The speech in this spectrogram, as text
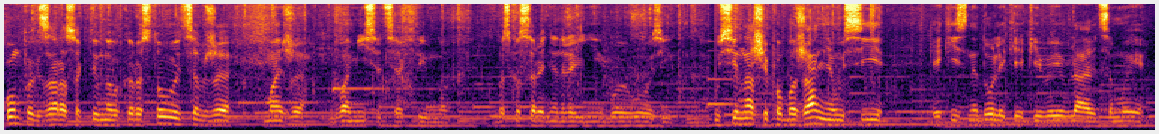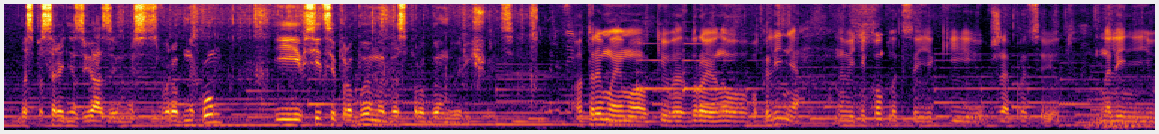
Комплекс зараз активно використовується вже майже два місяці активно безпосередньо на лінії бойового зіткнення. Усі наші побажання, усі якісь недоліки, які виявляються, ми безпосередньо зв'язуємося з виробником, і всі ці проблеми без проблем вирішуються. Отримуємо кіберзброю нового покоління, новітні комплекси, які вже працюють на лінії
